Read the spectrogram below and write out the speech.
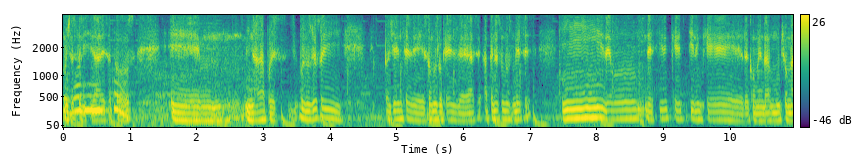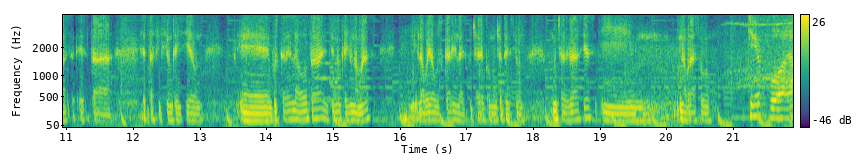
Muchas felicidades a todos. Eh, y nada, pues, bueno, yo soy oyente de Somos lo que es desde hace apenas unos meses y debo decir que tienen que recomendar mucho más esta, esta ficción que hicieron. Eh, buscaré la otra, entiendo que hay una más y la voy a buscar y la escucharé con mucha atención. Muchas gracias y un abrazo. ¡Qué fuerte!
